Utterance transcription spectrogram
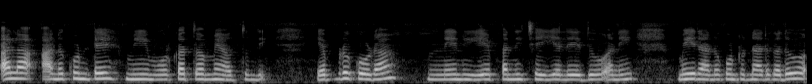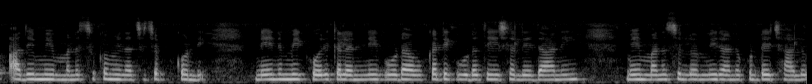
అలా అనుకుంటే మీ మూర్ఖత్వమే అవుతుంది. ఎప్పుడు కూడా నేను ఏ పని చెయ్యలేదు అని మీరు అనుకుంటున్నారు కదా? అది మీ మనసుకు మీ నచ్చ చెప్పుకోండి. నేను మీ కోరికలన్నీ కూడా ఒకటి కూడా తీర్చలేదా అని మీ మనసులో మీరు అనుకుంటే చాలు.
